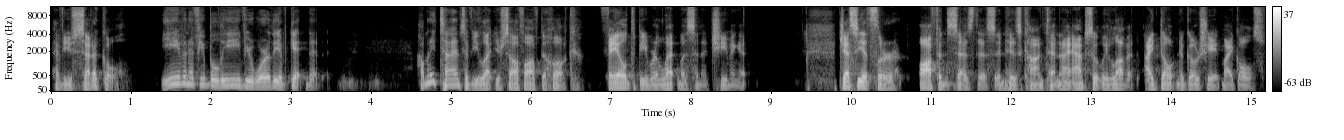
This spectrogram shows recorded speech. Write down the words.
have you set a goal, even if you believe you're worthy of getting it? How many times have you let yourself off the hook, failed to be relentless in achieving it? Jesse Itzler often says this in his content, and I absolutely love it. I don't negotiate my goals.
